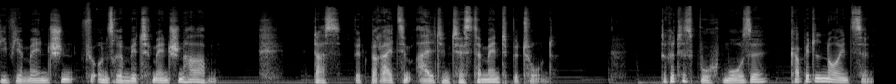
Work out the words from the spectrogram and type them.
die wir Menschen für unsere Mitmenschen haben. Das wird bereits im Alten Testament betont. Drittes Buch Mose, Kapitel 19,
